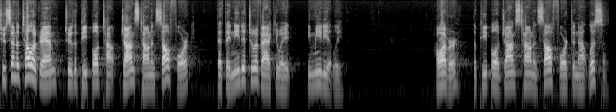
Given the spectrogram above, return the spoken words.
to send a telegram to the people of to- Johnstown and South Fork that they needed to evacuate immediately. However, the people of Johnstown and South Fork did not listen.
